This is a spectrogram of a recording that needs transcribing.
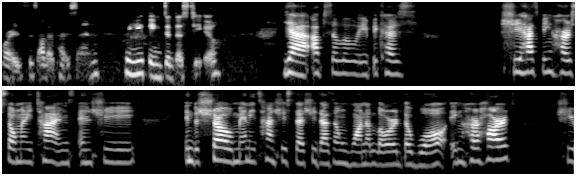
towards this other person who you think did this to you. Yeah absolutely because she has been hurt so many times and she in the show many times she said she doesn't want to lower the wall in her heart. She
